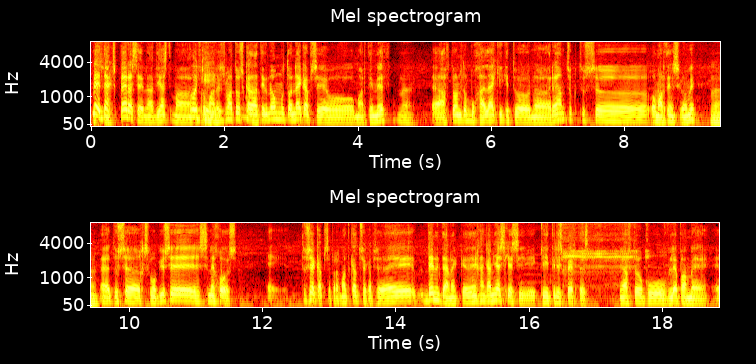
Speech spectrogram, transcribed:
Ναι, εντάξει, πέρασε ένα διάστημα OK. okay. Κατά τη γνώμη μου τον έκαψε ο Μαρτίνεθ. Ναι. Ε, αυτόν τον Μπουχαλάκη και τον ε, Ρέαμτσουκ, τους, ε, ο Μαρτίν, συγγνώμη, Ναι. ε, τους ε, χρησιμοποιούσε συνεχώς. Ε, τους έκαψε, πραγματικά τους έκαψε. Ε, δεν, ήταν, και δεν είχαν καμιά σχέση και οι τρεις παίχτες με αυτό που βλέπαμε ε,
